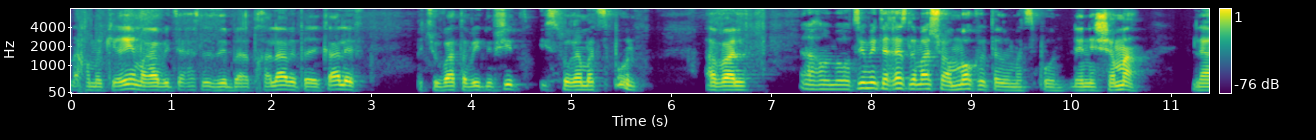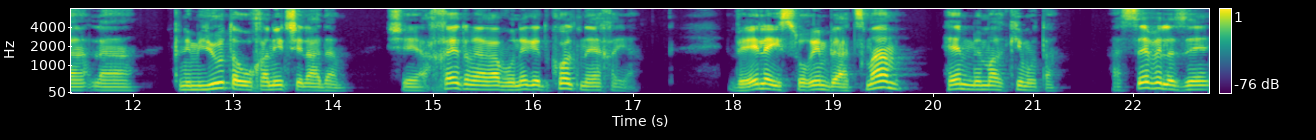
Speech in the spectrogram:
אנחנו מכירים, הרב התייחס לזה בהתחלה בפרק א', בתשובת תווית נפשית, איסורי מצפון, אבל אנחנו רוצים להתייחס למשהו עמוק יותר ממצפון, לנשמה, לפנימיות הרוחנית של האדם, שאחרת אומר הרב הוא נגד כל תנאי חיה. ואלה איסורים בעצמם, הם ממרקים אותה. הסבל הזה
